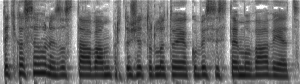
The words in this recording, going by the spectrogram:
teďka se ho nezastávám, protože tohle to je jakoby systémová věc,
